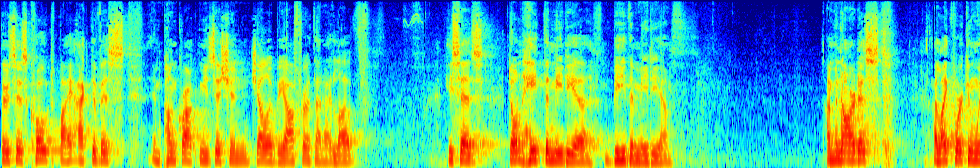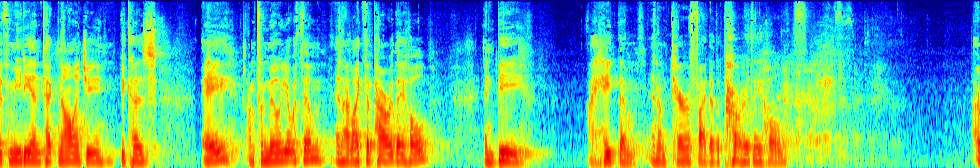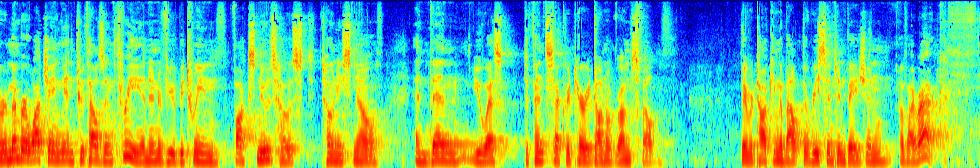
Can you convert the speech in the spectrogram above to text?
There's this quote by activist and punk rock musician Jello Biafra that I love. He says, Don't hate the media, be the media. I'm an artist. I like working with media and technology because A, I'm familiar with them and I like the power they hold, and B, I hate them and I'm terrified of the power they hold. I remember watching in 2003 an interview between Fox News host Tony Snow and then US Defense Secretary Donald Rumsfeld. They were talking about the recent invasion of Iraq.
